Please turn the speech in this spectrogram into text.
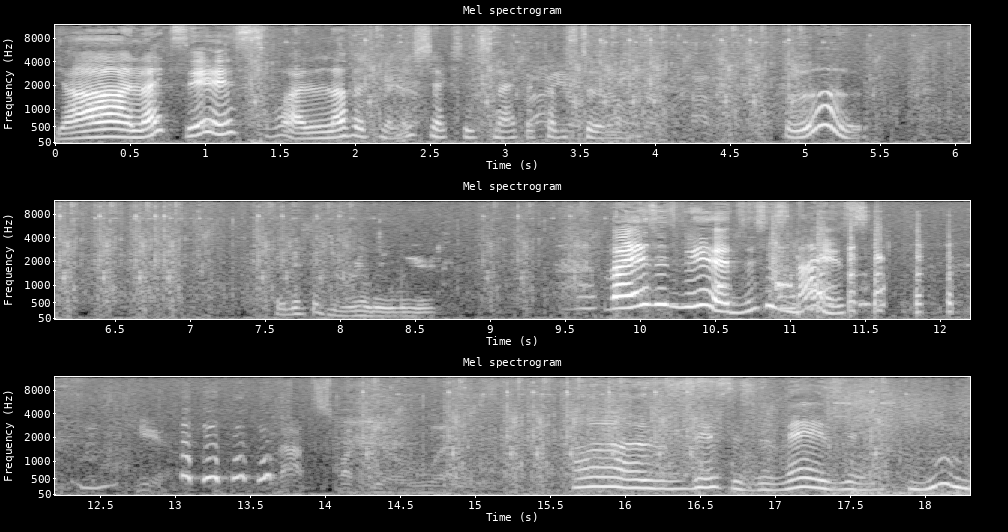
Yeah, I like this. Oh, I love it when this sexy sniper comes to me. Ooh. Hey, this is really weird. Why is it weird? This is nice. Oh, this is amazing. Mm.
